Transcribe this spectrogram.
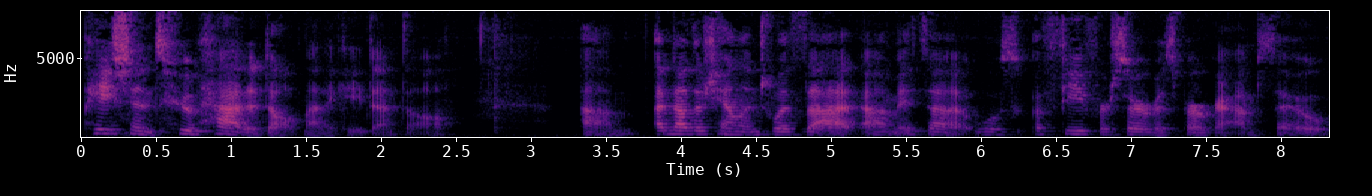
patients who had adult Medicaid dental. Um, another challenge was that um, it's a was a fee for service program. So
